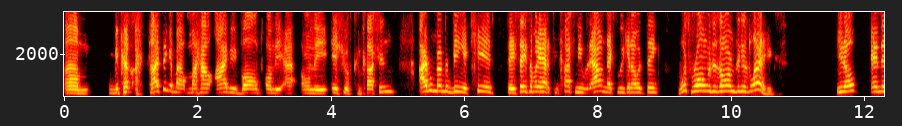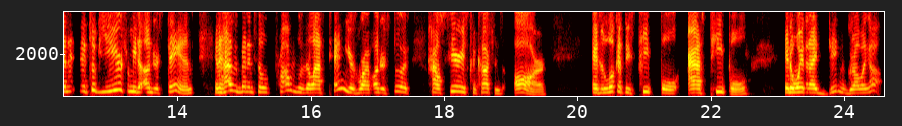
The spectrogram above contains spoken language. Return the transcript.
Um, because I think about my, how I've evolved on the uh, on the issue of concussions. I remember being a kid. They say somebody had a concussion. He was out next week, and I would think, "What's wrong with his arms and his legs?" You know. And then it, it took years for me to understand, and it hasn't been until probably the last ten years where I've understood how serious concussions are, and to look at these people as people in a way that I didn't growing up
